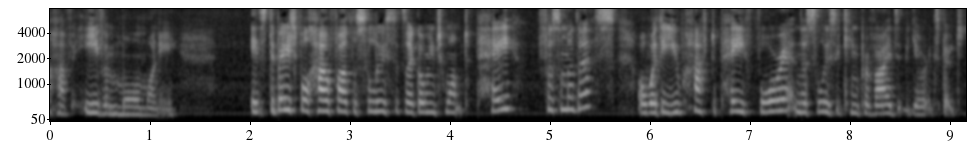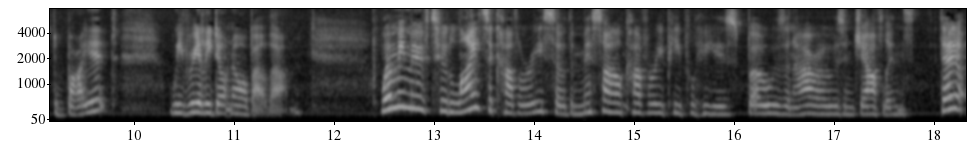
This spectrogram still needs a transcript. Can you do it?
have even more money. It's debatable how far the Seleucids are going to want to pay for some of this, or whether you have to pay for it and the Seleucid king provides it, but you're expected to buy it. We really don't know about that. When we move to lighter cavalry, so the missile cavalry, people who use bows and arrows and javelins, they're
